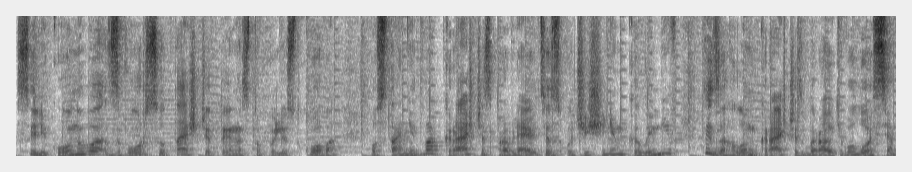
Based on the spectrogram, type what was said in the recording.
силіконова, з ворсу та щетинисто-пелюсткова. Останні два краще справляються з очищенням килимів та загалом краще збирають волосся,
